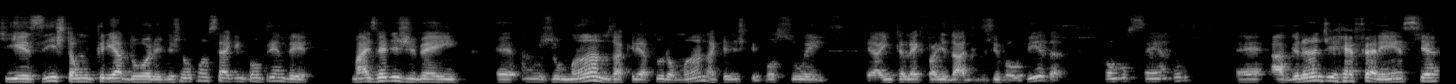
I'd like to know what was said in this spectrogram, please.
que exista um criador, eles não conseguem compreender, mas eles veem é, os humanos, a criatura humana, aqueles que possuem é, a intelectualidade desenvolvida, como sendo é, a grande referência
